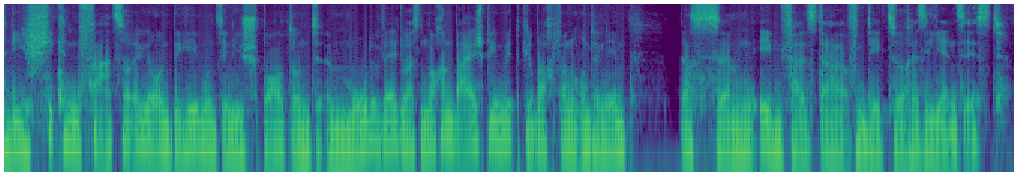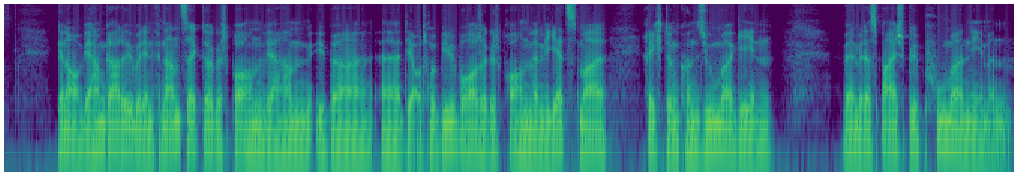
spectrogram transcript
die schicken Fahrzeuge und begeben uns in die Sport- und ähm, Modewelt. Du hast noch ein Beispiel mitgebracht von einem Unternehmen, das ähm, ebenfalls da auf dem Weg zur Resilienz ist. Genau, wir haben gerade über den Finanzsektor gesprochen, wir haben über äh, die Automobilbranche gesprochen. Wenn wir jetzt mal Richtung Consumer gehen, wenn wir das Beispiel Puma nehmen,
